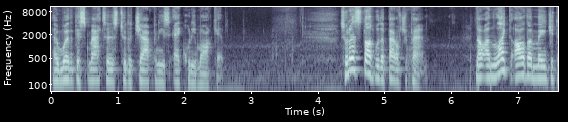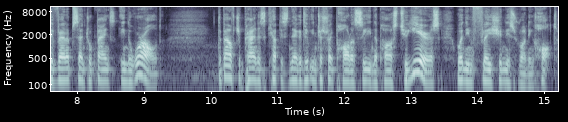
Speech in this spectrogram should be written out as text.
and whether this matters to the Japanese equity market. So, let's start with the Bank of Japan. Now, unlike other major developed central banks in the world, the Bank of Japan has kept its negative interest rate policy in the past two years when inflation is running hot.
